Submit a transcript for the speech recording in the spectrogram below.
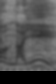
哦，那伊，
